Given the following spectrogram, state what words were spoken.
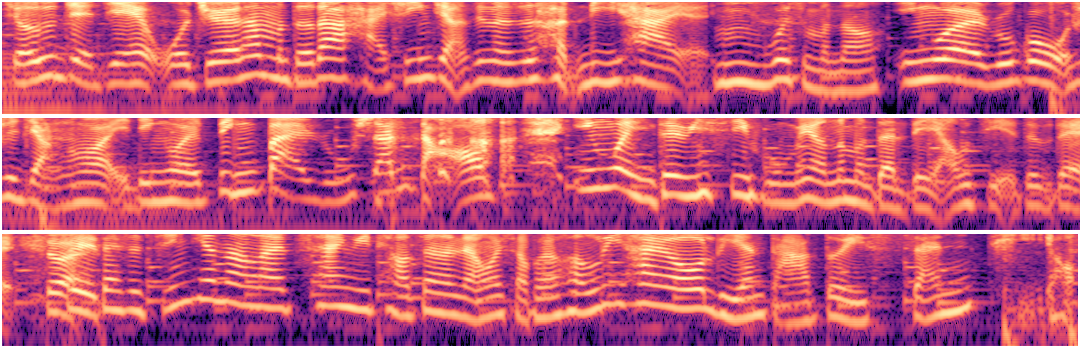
小猪姐姐，我觉得他们得到海星奖真的是很厉害哎。嗯，为什么呢？因为如果我是讲的话，一定会兵败如山倒。因为你对于西湖没有那么的了解，对不对？对。但是今天呢，来参与挑战的两位小朋友很厉害哦，连答对三题哈。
